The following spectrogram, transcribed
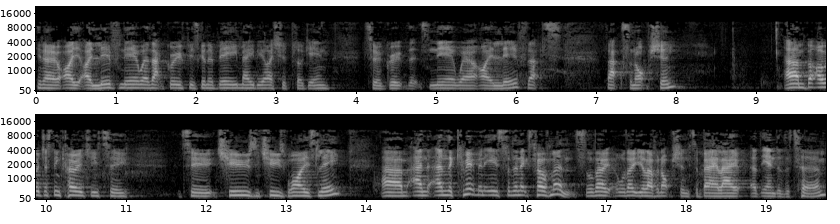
you know, I, I live near where that group is going to be. Maybe I should plug in to a group that's near where I live. That's, that's an option. Um, but I would just encourage you to, to choose and choose wisely. Um, and, and the commitment is for the next 12 months. Although, although you'll have an option to bail out at the end of the term,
